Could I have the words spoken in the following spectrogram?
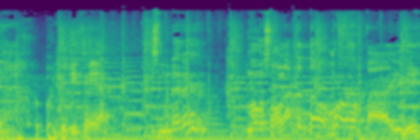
ya jadi kayak sebenarnya mau sholat atau mau apa gitu.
